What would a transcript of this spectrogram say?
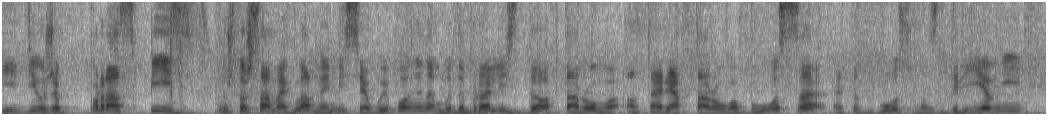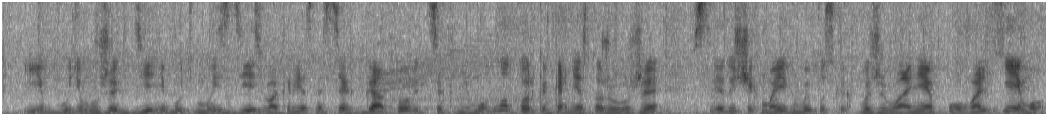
Иди уже проспись. Ну что ж, самая главная миссия выполнена. Мы добрались до второго алтаря второго босса. Этот босс у нас древний. И будем уже где-нибудь мы здесь в окрестностях готовиться к нему. Но только, конечно же, уже в следующих моих выпусках выживания по Вальхейму.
